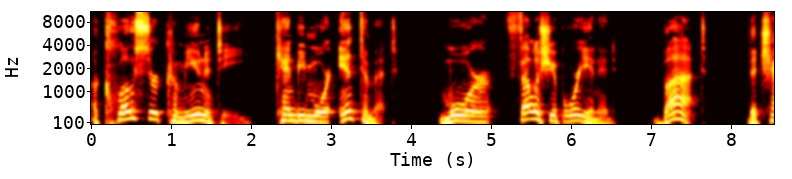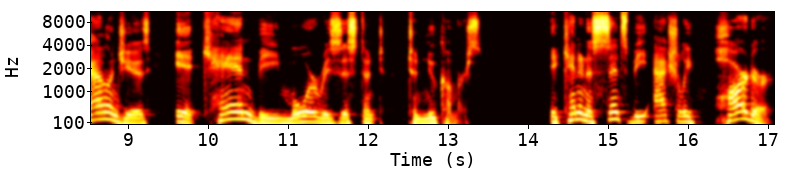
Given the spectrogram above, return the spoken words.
A closer community can be more intimate, more fellowship oriented, but the challenge is it can be more resistant to newcomers. It can, in a sense, be actually harder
